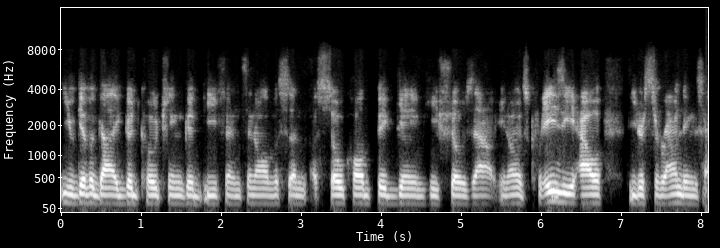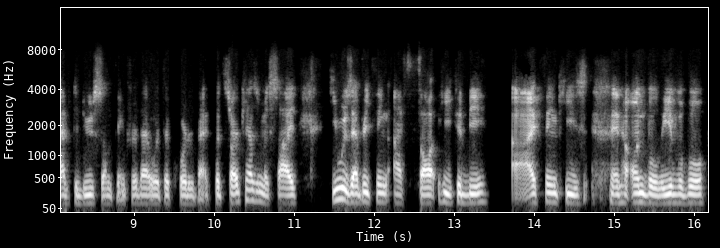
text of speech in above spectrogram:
you give a guy good coaching, good defense, and all of a sudden a so-called big game he shows out. You know, it's crazy how your surroundings have to do something for that with the quarterback. But sarcasm aside, he was everything I thought he could be. I think he's an unbelievable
